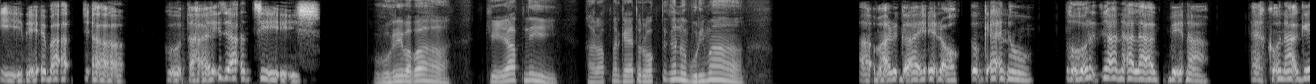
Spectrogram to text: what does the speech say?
কি রে বাচ্চা কোথায় যাচ্ছিস? ওরে বাবা কে আপনি? আর আপনার গায়ে তো রক্ত কেন বুড়িমা? আমার গায়ে রক্ত কেন? তোর জানা লাগবে না। এখন আগে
